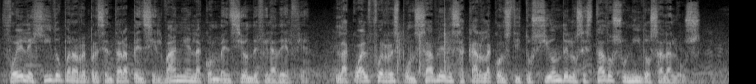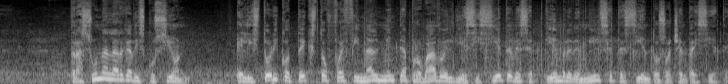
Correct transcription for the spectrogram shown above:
fue elegido para representar a Pensilvania en la Convención de Filadelfia, la cual fue responsable de sacar la Constitución de los Estados Unidos a la luz. Tras una larga discusión, el histórico texto fue finalmente aprobado el 17 de septiembre de 1787.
